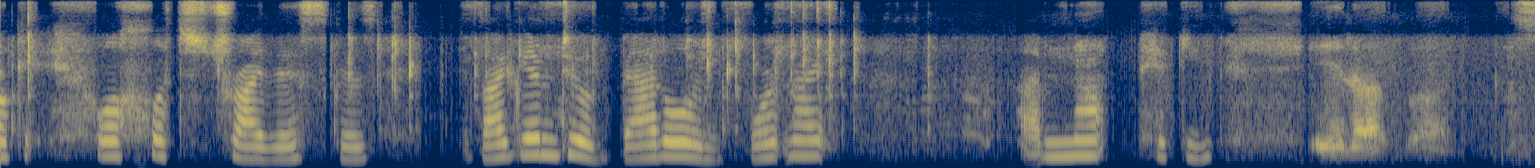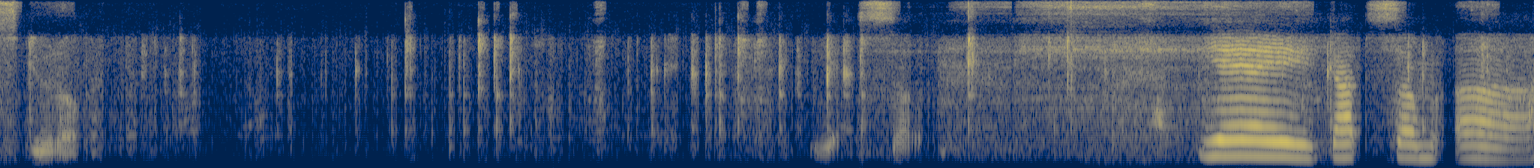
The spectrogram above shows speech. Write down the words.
Okay, well, let's try this, because if I get into a battle in Fortnite, I'm not picking it up. Scoot over. Yeah, so. Yay, got some, uh,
